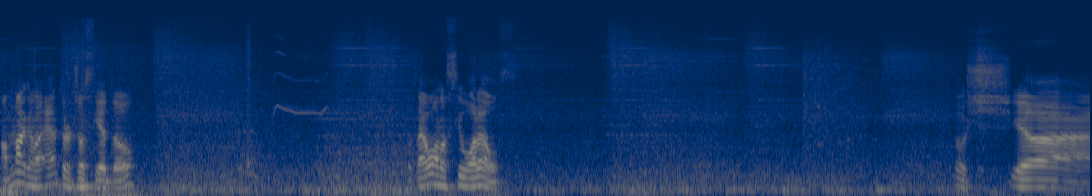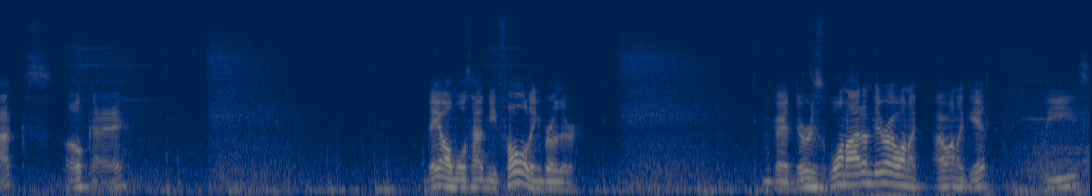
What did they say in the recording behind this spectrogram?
I'm not gonna enter just yet, though. Because I want to see what else. Oh, shucks. Okay. They almost had me falling, brother. Okay, there is one item there I wanna I wanna get. Please.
